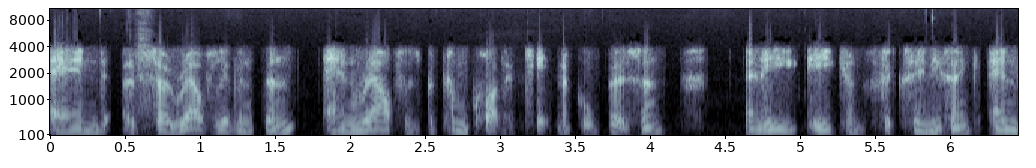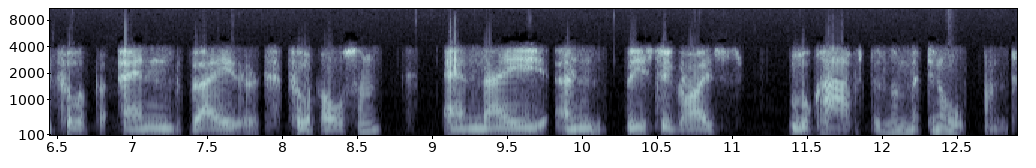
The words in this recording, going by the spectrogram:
And so Ralph Levinson, and Ralph has become quite a technical person, and he, he can fix anything. And Philip and they, Philip Olsen, and they and these two guys look after them in Auckland.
